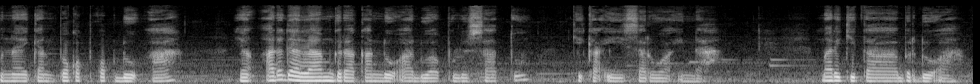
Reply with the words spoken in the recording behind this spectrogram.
menaikkan pokok-pokok doa yang ada dalam gerakan doa 21 GKI Sarwa Indah. Mari kita berdoa.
